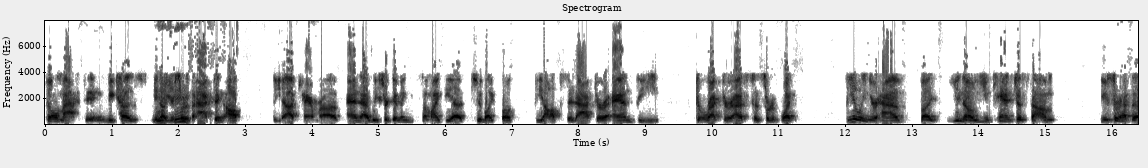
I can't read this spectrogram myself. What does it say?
film acting because you know you're sort of acting off the uh, camera, and at least you're giving some idea to like both the opposite actor and the director as to sort of what feeling you have. But you know you can't just um you sort of have to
